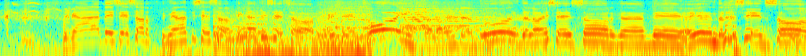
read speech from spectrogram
Tingnan natin sensor. Tingnan natin sensor. Tingnan natin sensor. May sensor. Uy! Dalawang sensor. Uy, dalawang sensor. Grabe. Ayun, dalawang sensor.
